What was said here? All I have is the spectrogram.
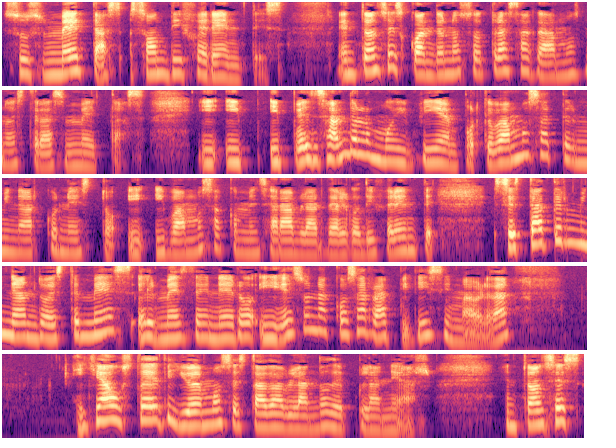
sus metas son diferentes. Entonces, cuando nosotras hagamos nuestras metas y, y, pensándolo muy bien, porque vamos a terminar con esto y, y vamos a comenzar a hablar de algo diferente. Se está terminando este mes, el mes de enero, y es una cosa rapidísima, ¿verdad? Y ya usted y yo hemos estado hablando de planear. Entonces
